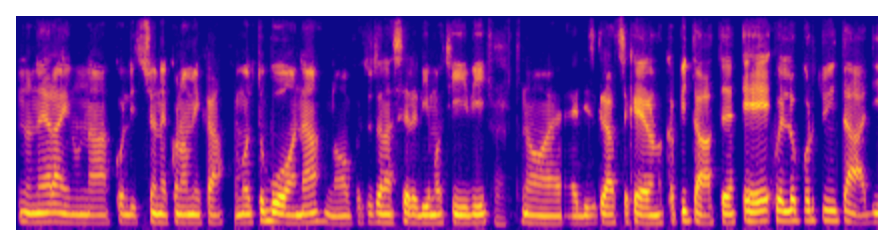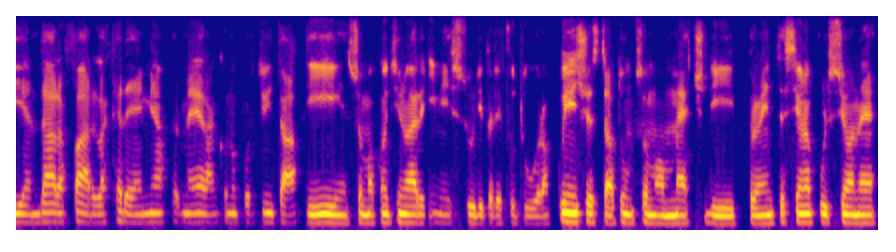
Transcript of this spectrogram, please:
non era in una condizione economica molto buona, no? per tutta una serie di motivi, certo. no? e disgrazie che erano capitate. E quell'opportunità di andare a fare l'accademia per me era anche un'opportunità di insomma continuare i miei studi per il futuro. Quindi c'è stato insomma un match di probabilmente sia una pulsione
